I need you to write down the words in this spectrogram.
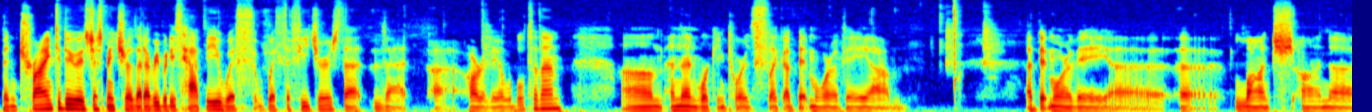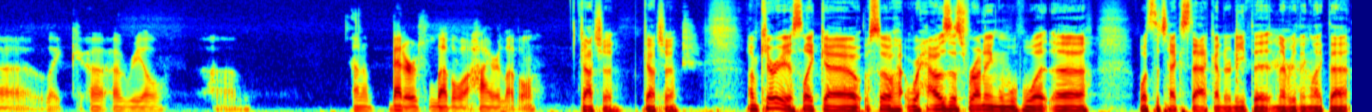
been trying to do is just make sure that everybody's happy with with the features that that uh, are available to them, um, and then working towards like a bit more of a um, a bit more of a, uh, launch on uh, like a, a real um, on a better level, a higher level. Gotcha, gotcha. I'm curious, like, uh, so how, how is this running? What uh, what's the tech stack underneath it and everything like that?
